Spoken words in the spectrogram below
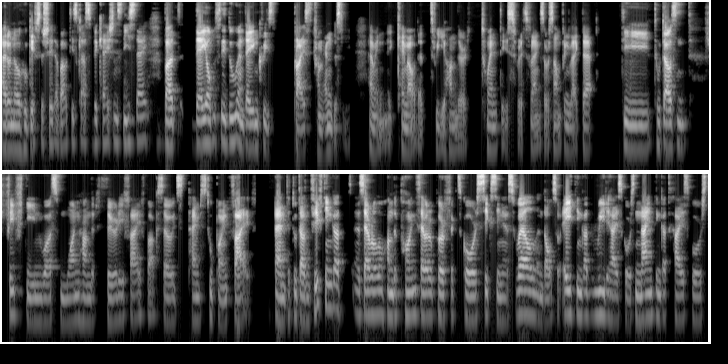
I don't know who gives a shit about these classifications these days, but they obviously do, and they increase price tremendously. I mean, it came out at 320 Swiss francs or something like that. The 2015 was 135 bucks, so it's times 2.5. And the 2015 got uh, several hundred points, several perfect scores, 16 as well, and also 18 got really high scores, 19 got high scores,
